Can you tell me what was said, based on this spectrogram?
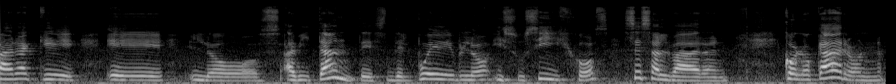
para que eh, los habitantes del pueblo y sus hijos se salvaran colocaron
